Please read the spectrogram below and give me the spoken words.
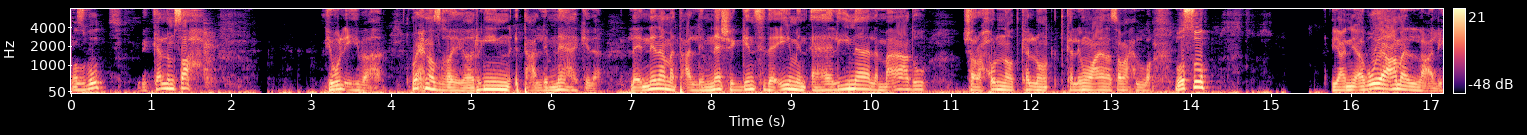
مظبوط؟ بيتكلم صح. بيقول إيه بقى؟ وإحنا صغيرين اتعلمناها كده. لأننا ما اتعلمناش الجنس ده إيه من أهالينا لما قعدوا شرحوا لنا واتكلموا اتكلموا معانا سمح الله. بصوا يعني أبويا عمل اللي عليه.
